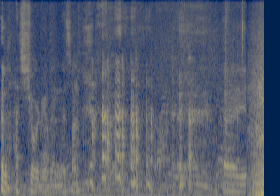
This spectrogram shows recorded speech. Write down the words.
Last shorter than this one. Uh, yeah.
